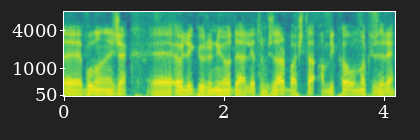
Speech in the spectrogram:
e, bulunacak. E, öyle görünüyor değerli yatırımcılar başta Amerika olmak üzere.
